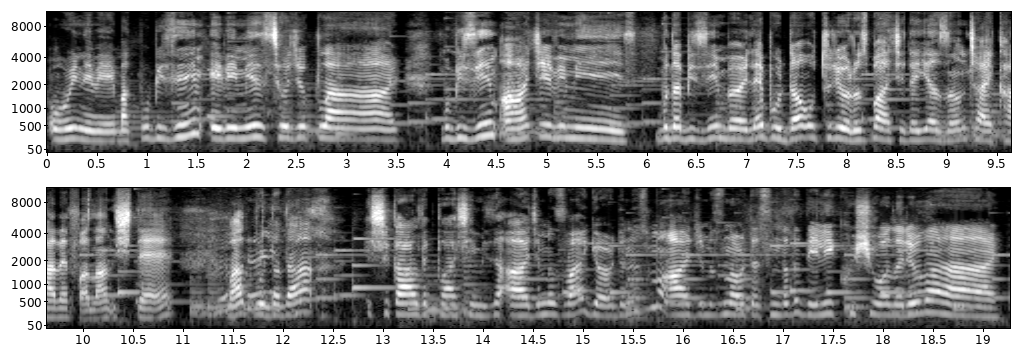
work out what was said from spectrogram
oyun evi. Bak bu bizim evimiz çocuklar. Bu bizim ağaç evimiz. Bu da bizim böyle burada oturuyoruz bahçede yazın çay kahve falan işte. Bak burada da ışık aldık bahçemize. Ağacımız var gördünüz mü? Ağacımızın ortasında da deli kuş yuvaları var.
